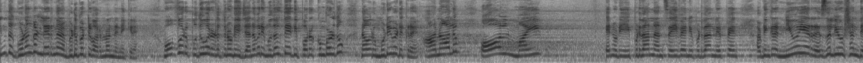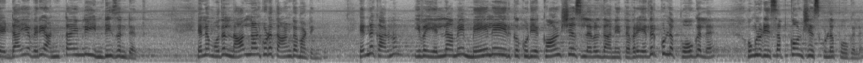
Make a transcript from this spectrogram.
இந்த குணங்கள்லேருந்து நான் விடுபட்டு வரணும்னு நினைக்கிறேன். ஒவ்வொரு புது வருடத்தினுடைய ஜனவரி முதல் தேதி பிறக்கும் பொழுதும் நான் ஒரு முடிவெடுக்கிறேன். ஆனாலும் ஆல் மை என்னுடைய இப்படி தான் நான் செய்வேன் இப்படி தான் நிற்பேன் அப்படிங்கிற new year resolution they die a very untimely indecent death எல்லாம் முதல் நாலு நாள் கூட தாங்க மாட்டேங்குது. என்ன காரணம்? இவை எல்லாமே மேலே இருக்கக்கூடிய கான்ஷியஸ் லெவல் தானே தவிர எதற்குள்ளே போகலை. உங்களுடைய சப்கான்ஷியஸ்க்குள்ளே போகலை.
